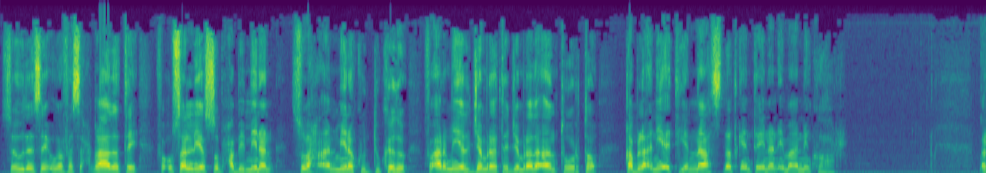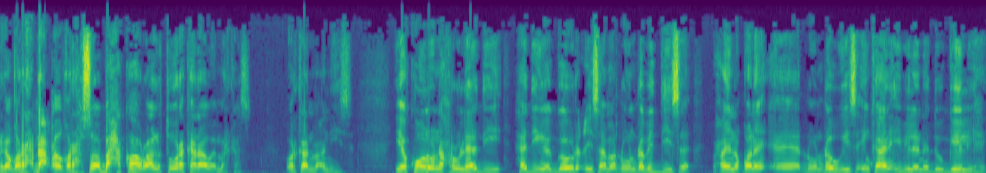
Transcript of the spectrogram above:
sawdasay uga fasax qaadatay fa usaliya subxa biminan subax aan mina ku tukado fa armiya aljamrata jamrada aan tuurto qabla an yaatiya annaas dadka intaynan imaanin ka hor. Marka qorax dhac oo qorax soo baxa ka hor waa la tuuro karaa way markaas. Warkaan macnihiisa. Yakuunu naxru lhadyi hadyiga gowriciisa ama dhuundhabidiisa waxay noqona dhuundhowgiisa in kaana ibilan hadduu geel yahay.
